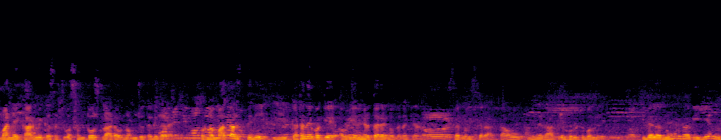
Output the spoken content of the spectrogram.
ಮಾನ್ಯ ಕಾರ್ಮಿಕ ಸಚಿವ ಸಂತೋಷ್ ಲಾಡ್ ಅವರು ನಮ್ಮ ಜೊತೆಲಿದ್ದಾರೆ. ಅವ್ರನ್ನ ಮಾತಾಡಿಸ್ತೀನಿ. ಈ ಘಟನೆ ಬಗ್ಗೆ ಅವ್ರು ಏನ್ ಹೇಳ್ತಾರೆ ಅನ್ನೋದನ್ನ ಕೇಳೋಣ. ಸರ್ ನಮಸ್ಕಾರ. ತಾವು ನಿನ್ನೆ ರಾತ್ರಿ ಹೊರಟು ಬಂದ್ರಿ. ಇಲ್ಲೆಲ್ಲ ನೋಡಿದಾಗ ಏನ್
